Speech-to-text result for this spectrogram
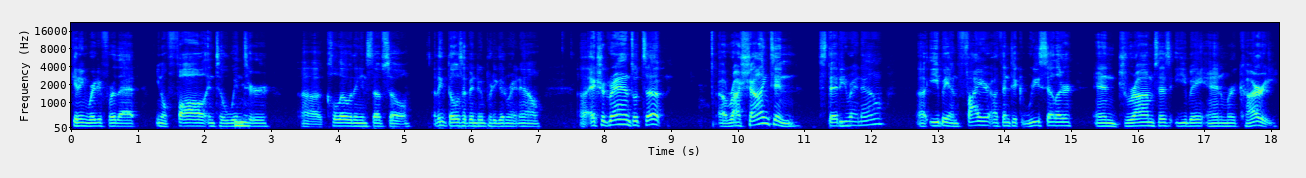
getting ready for that, you know, fall into winter uh, clothing and stuff. So I think those have been doing pretty good right now. Uh, Extra Grands, what's up? Uh, Ross Shallington, steady right now. Uh, eBay on fire, authentic reseller, and Drum says eBay and Mercari.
